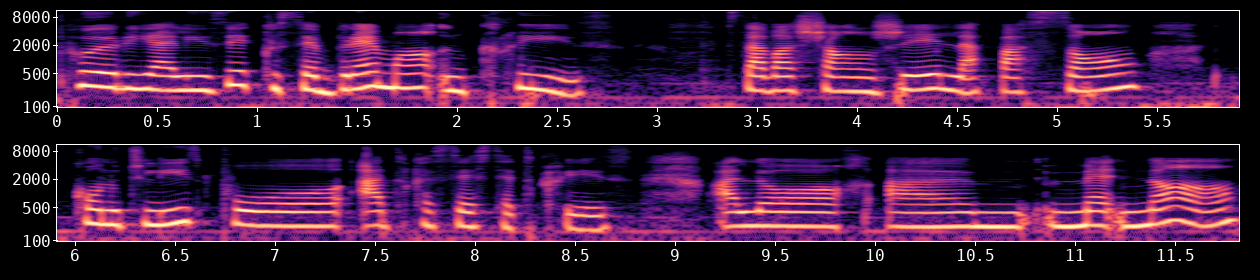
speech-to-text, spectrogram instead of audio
peut réaliser que c'est vraiment une crise, ça va changer la façon qu'on utilise pour adresser cette crise. Alors euh, maintenant,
